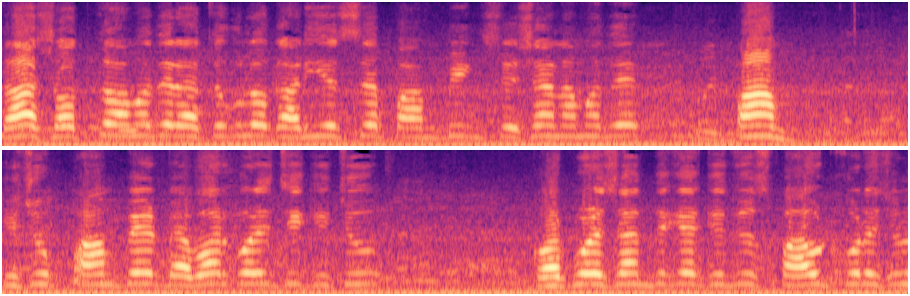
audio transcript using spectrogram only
তা সত্ত্বেও আমাদের এতগুলো গাড়ি এসছে, পাম্পিং স্টেশন আমাদের, পাম্প। কিছু পাম্পের ব্যবহার করেছি, কিছু কর্পোরেশন থেকে কিছু স্পাউট করেছিল,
